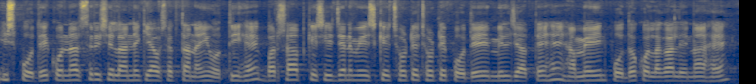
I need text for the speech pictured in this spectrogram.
इस पौधे को नर्सरी से लाने की आवश्यकता नहीं होती है। बरसात के सीज़न में इसके छोटे छोटे पौधे मिल जाते हैं। हमें इन पौधों को लगा लेना है।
